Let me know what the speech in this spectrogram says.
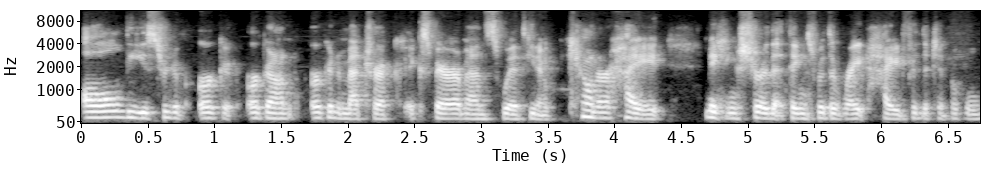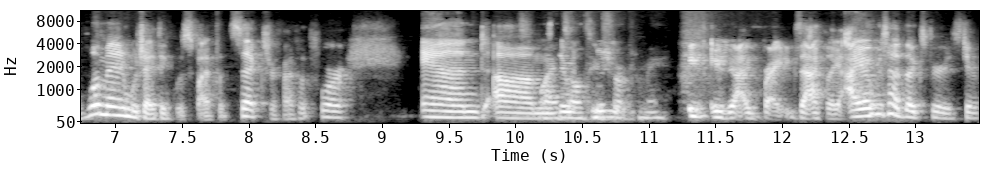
all these sort of erg- ergon, ergonometric experiments with you know counter height, making sure that things were the right height for the typical woman, which I think was five foot six or five foot four. And um, Why it's all too short for me. Right, exactly. I always had that experience too.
